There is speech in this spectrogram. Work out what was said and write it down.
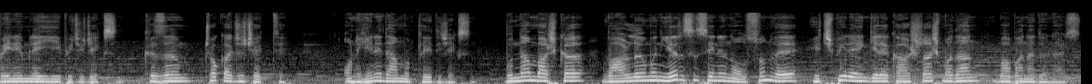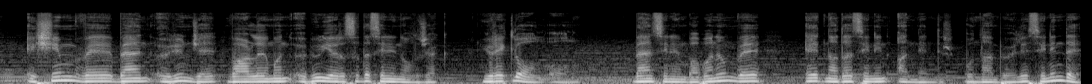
Benimle yiyip içeceksin. Kızım çok acı çekti. Onu yeniden mutlu edeceksin. Bundan başka varlığımın yarısı senin olsun ve hiçbir engele karşılaşmadan babana dönersin. Eşim ve ben ölünce varlığımın öbür yarısı da senin olacak. Yürekli ol oğlum. Ben senin babanım ve Edna da senin annendir. Bundan böyle senin de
